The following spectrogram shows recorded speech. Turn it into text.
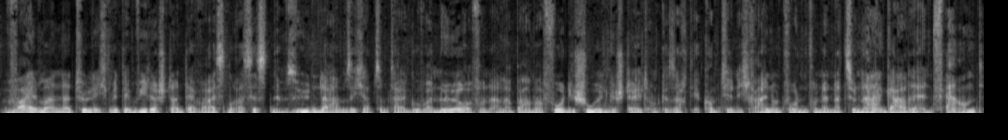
weil man natürlich mit dem Widerstand der weißen Rassisten im Süden, da haben sich ja zum Teil Gouverneure von Alabama vor die Schulen gestellt und gesagt, ihr kommt hier nicht rein und wurden von der Nationalgarde entfernt,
